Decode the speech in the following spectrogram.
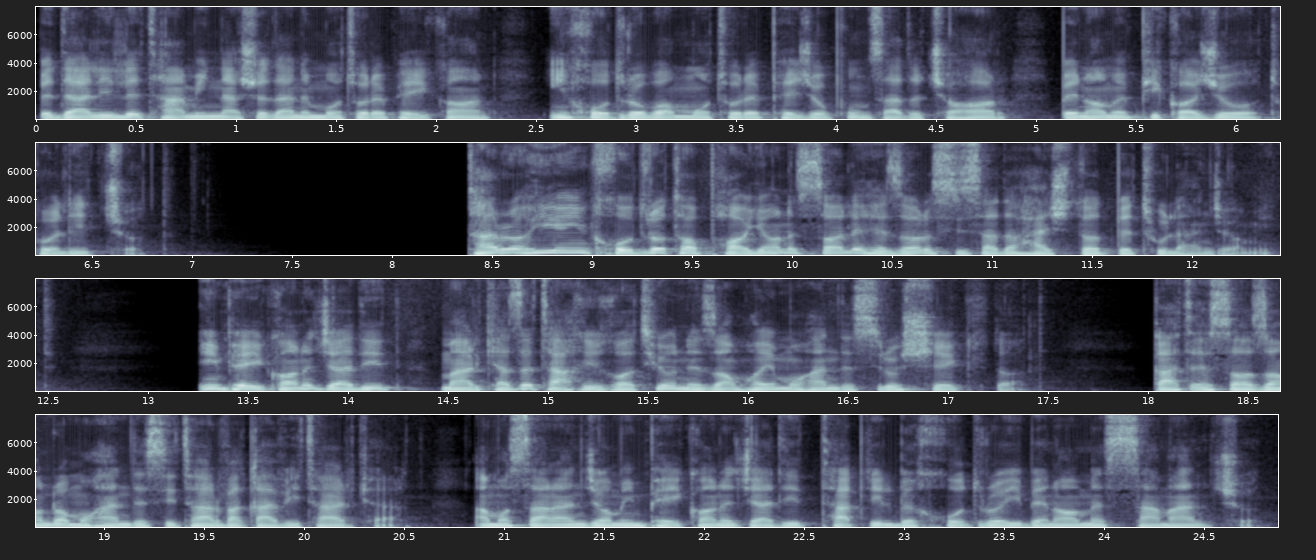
به دلیل تامین نشدن موتور پیکان این خودرو با موتور پژو 504 به نام پیکاژو تولید شد. طراحی این خودرو تا پایان سال 1380 به طول انجامید. این پیکان جدید مرکز تحقیقاتی و نظامهای مهندسی را شکل داد. قطع سازان را مهندسی تر و قوی تر کرد. اما سرانجام این پیکان جدید تبدیل به خودرویی به نام سمند شد.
